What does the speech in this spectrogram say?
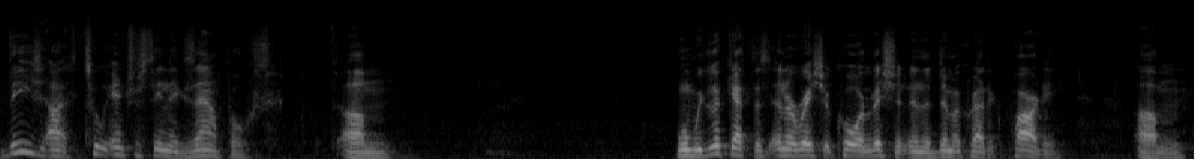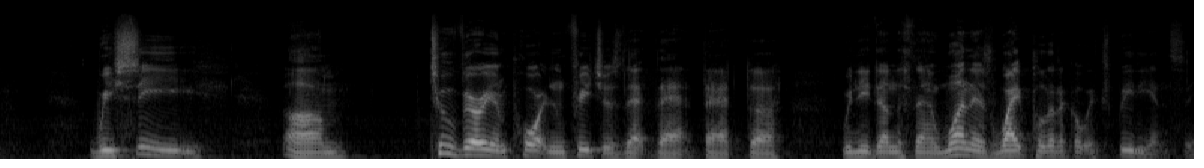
These are two interesting examples. Um, when we look at this interracial coalition in the Democratic Party, um, we see um, two very important features that, that, that uh, we need to understand. One is white political expediency.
